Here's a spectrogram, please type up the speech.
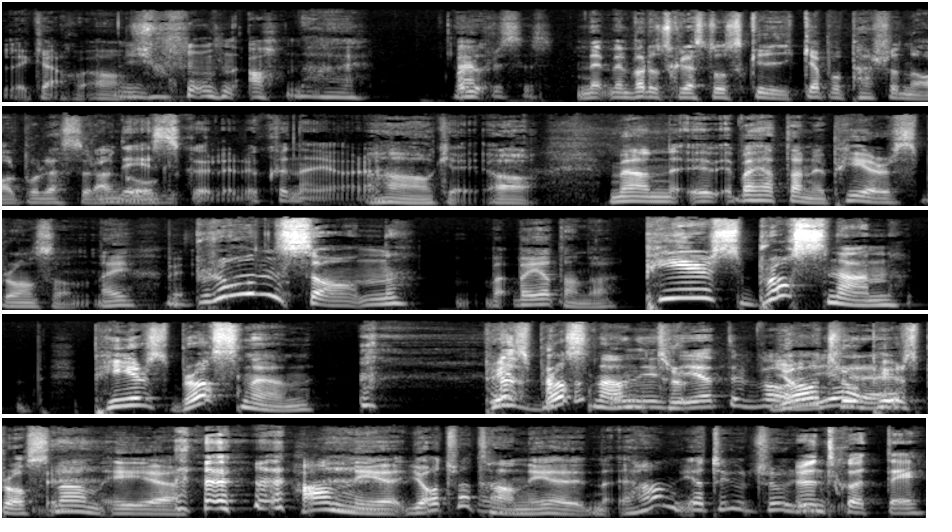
Eller kanske, ja. Jo, ja, nej. Nej, precis. Nej, men vadå, skulle jag stå och skrika på personal på restaurang? Det skulle du kunna göra. Aha, okej, ja. Men eh, vad heter han nu? Pierce Bronson? Nej, Bronson? va, vad heter han då? Pierce Brosnan? Pierce Brosnan? Pierce Brosnan? Tro- jag tror Pierce Brosnan är, han är, jag tror att han är, han, jag tror, tror Runt 70.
